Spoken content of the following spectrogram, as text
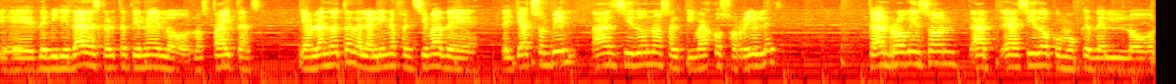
eh, debilidades que ahorita tienen los Titans. Y hablando ahorita de la línea ofensiva de, Jacksonville, han sido unos altibajos horribles. Can Robinson ha, sido como que de lo,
